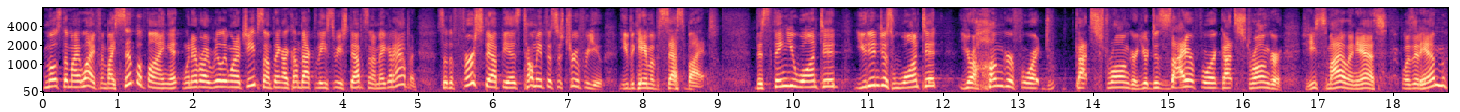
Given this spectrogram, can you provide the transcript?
most of my life. And by simplifying it, whenever I really want to achieve something, I come back to these three steps and I make it happen. So the first step is tell me if this is true for you. You became obsessed by it. This thing you wanted, you didn't just want it, your hunger for it got stronger. Your desire for it got stronger. She's smiling, yes. Was it him?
